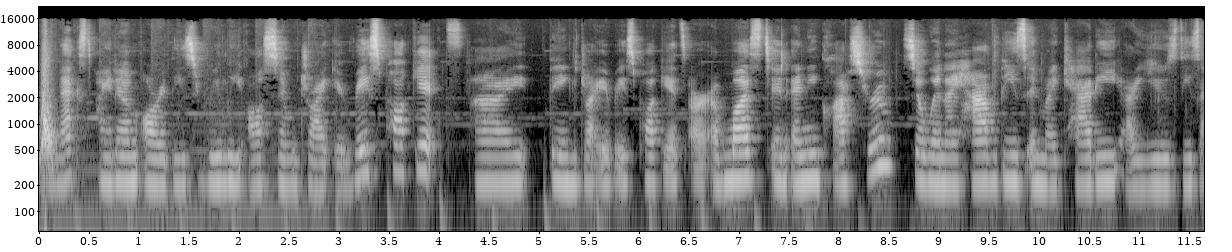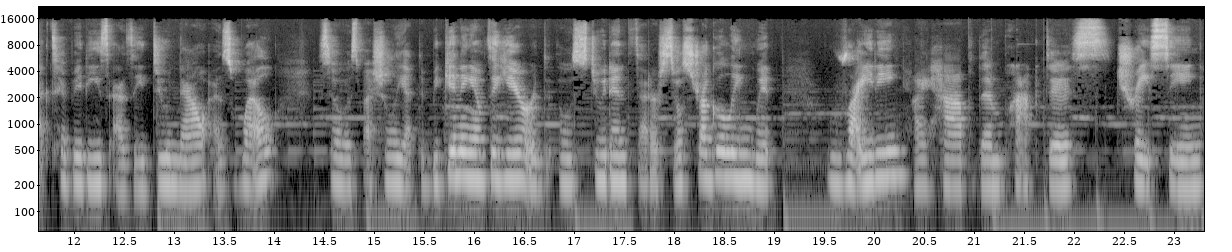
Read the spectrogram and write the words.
The next item are these really awesome dry erase pockets. I think dry erase pockets are a must in any classroom. So when I have these in my caddy, I use these activities as they do now as well. So especially at the beginning of the year or those students that are still struggling with writing, I have them practice tracing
